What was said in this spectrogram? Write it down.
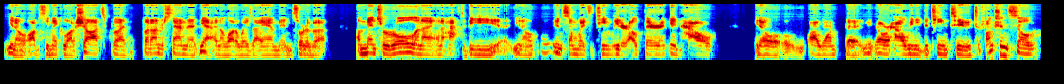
you know, obviously make a lot of shots, but, but understand that, yeah, in a lot of ways I am in sort of a, a mentor role and I, and I have to be, you know, in some ways a team leader out there in how, you know, I want the, or how we need the team to, to function. So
